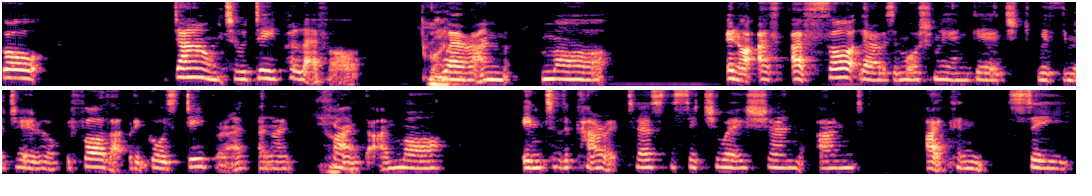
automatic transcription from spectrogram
go down to a deeper level Right. where I'm more, you know, I've, I've thought that I was emotionally engaged with the material before that, but it goes deeper and I, and I Yeah. find that I'm more into the characters, the situation, and I can see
